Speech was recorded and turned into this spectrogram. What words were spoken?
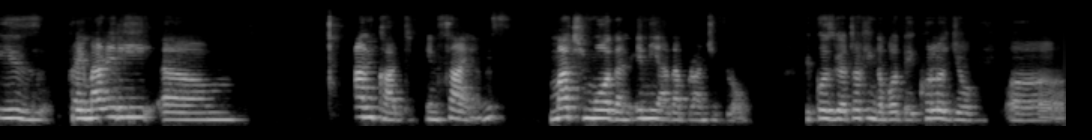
is primarily um, anchored in science, much more than any other branch of law, because we are talking about the ecology of uh,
